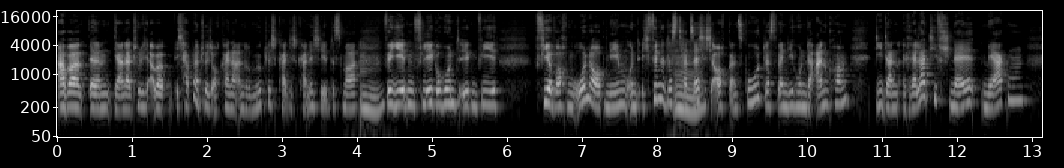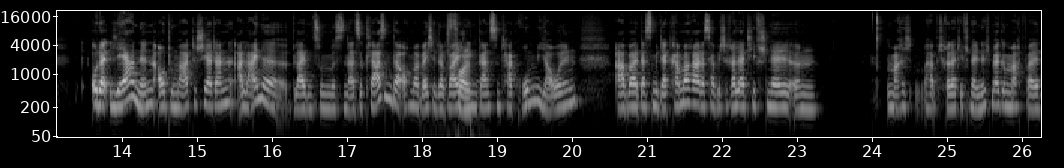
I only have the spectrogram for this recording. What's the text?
Aber ähm, ja, natürlich, aber ich habe natürlich auch keine andere Möglichkeit. Ich kann nicht jedes Mal mhm. für jeden Pflegehund irgendwie vier Wochen Urlaub nehmen. Und ich finde das mhm. tatsächlich auch ganz gut, dass wenn die Hunde ankommen, die dann relativ schnell merken, oder lernen automatisch ja dann alleine bleiben zu müssen. Also klar sind da auch mal welche dabei, Voll. die den ganzen Tag rumjaulen. Aber das mit der Kamera, das habe ich relativ schnell ähm, mache ich, habe ich relativ schnell nicht mehr gemacht, weil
